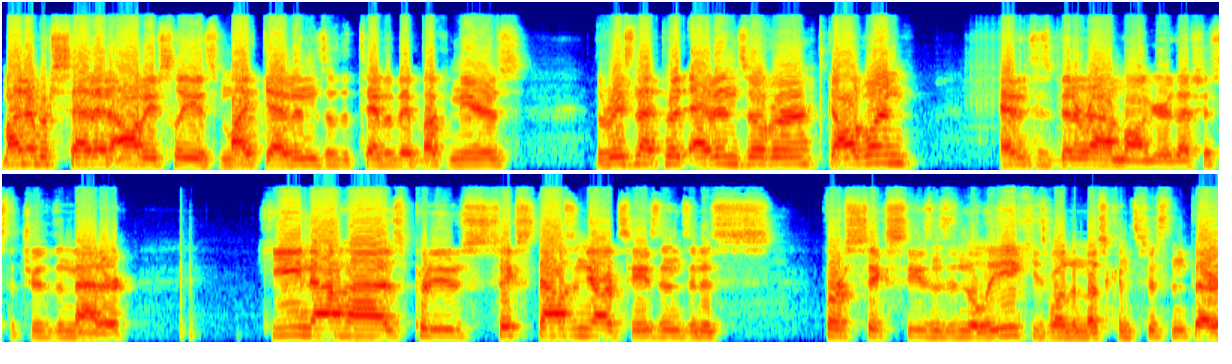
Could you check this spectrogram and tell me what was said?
my number seven, obviously, is Mike Evans of the Tampa Bay Buccaneers. The reason I put Evans over Godwin, Evans has been around longer. That's just the truth of the matter. He now has produced six thousand yard seasons in his first six seasons in the league. He's one of the most consistent there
